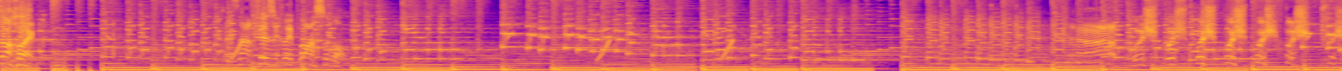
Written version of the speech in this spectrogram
Not. That's not physically possible. Uh, push, push, push, push, push, push, push.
